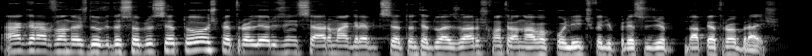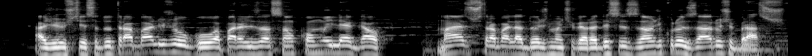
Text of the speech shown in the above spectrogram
Agravando as dúvidas sobre o setor, os petroleiros iniciaram uma greve de 72 horas contra a nova política de preço de, da Petrobras. A Justiça do Trabalho julgou a paralisação como ilegal, mas os trabalhadores mantiveram a decisão de cruzar os braços.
